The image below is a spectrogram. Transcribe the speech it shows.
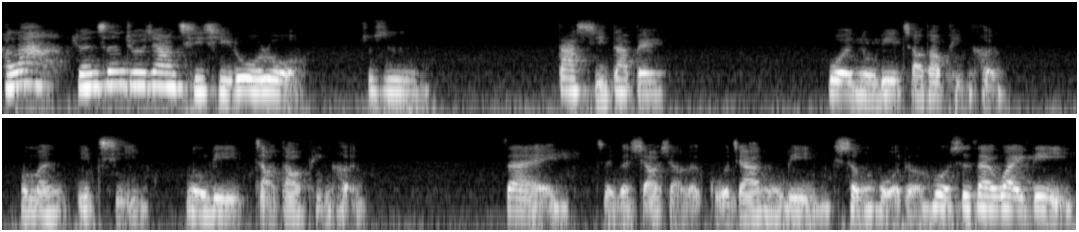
好啦，人生就这样起起落落，就是大喜大悲，我努力找到平衡，我们一起努力找到平衡，在这个小小的国家努力生活的，或者是在外地，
